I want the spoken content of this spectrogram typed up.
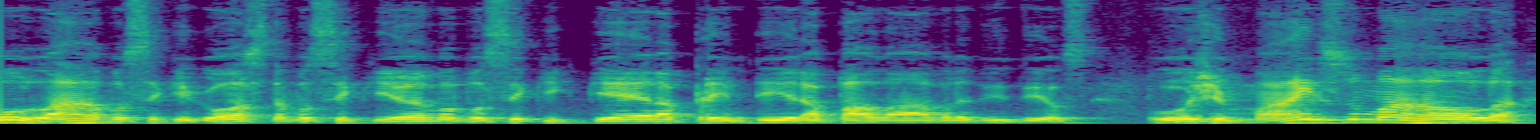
Olá, você que gosta, você que ama, você que quer aprender a palavra de Deus. Hoje mais uma aula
